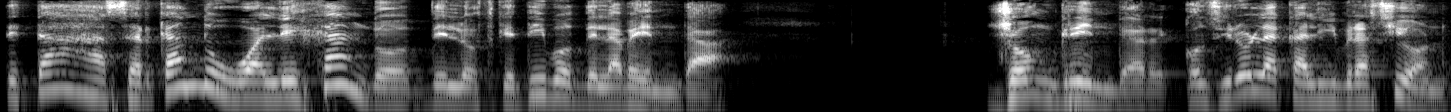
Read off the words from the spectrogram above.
te estás acercando o alejando del objetivo de la venta. John Grinder consideró la calibración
